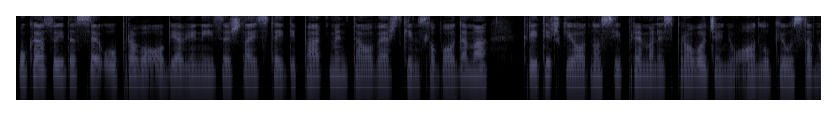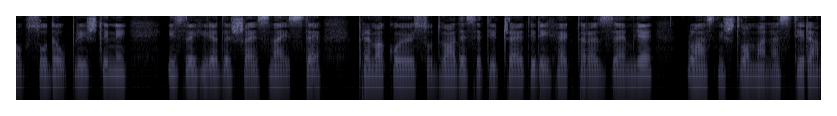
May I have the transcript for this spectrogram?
ukazuje da se upravo objavljeni izveštaj State Departmenta o verskim slobodama kritički odnosi prema nesprovođenju odluke Ustavnog suda u Prištini iz 2016. prema kojoj su 24 hektara zemlje vlasništvo manastira.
